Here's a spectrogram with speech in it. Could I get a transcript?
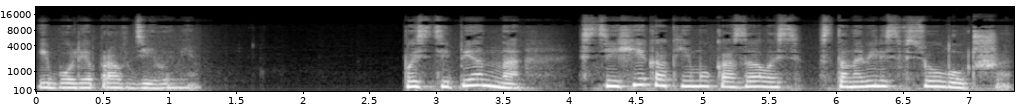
и более правдивыми. Постепенно стихи, как ему казалось, становились все лучше,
